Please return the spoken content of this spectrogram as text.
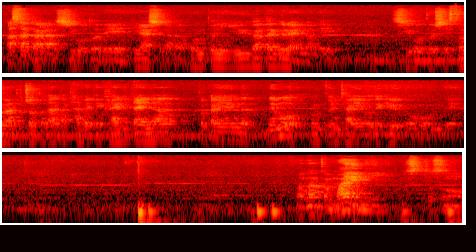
朝から仕事でいらしてから本当に夕方ぐらいまで仕事してその後ちょっとなんか食べて帰りたいなとかいうのでも本当に対応できると思うんで。まあ、なんか前にちょっとその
